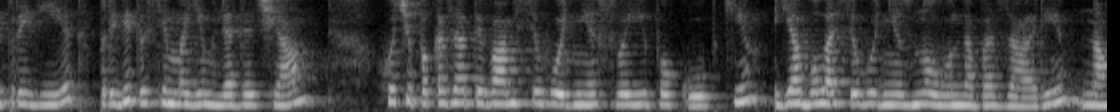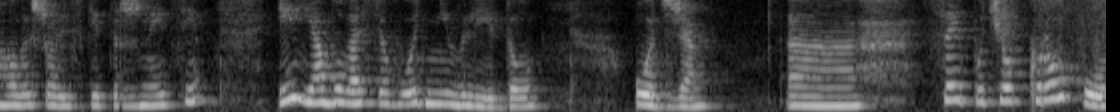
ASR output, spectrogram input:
привіт! Привіт усім моїм глядачам. Хочу показати вам сьогодні свої покупки. Я була сьогодні знову на базарі на Голишовицькій тržниці, і я була сьогодні в Lidl. Отже, е, цей пучок кропу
